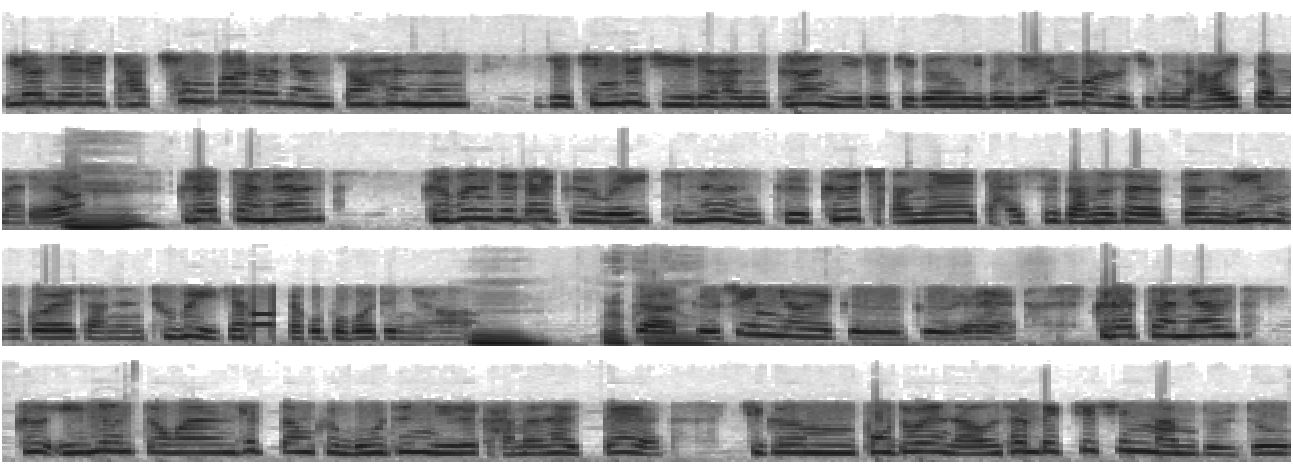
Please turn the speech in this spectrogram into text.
이런 데를 다 총괄하면서 하는 이제 진두지휘를 하는 그런 일을 지금 이분들이 한 걸로 지금 나와 있단 말이에요. 예. 그렇다면 그분들의 그 rate는 그, 그 전에 다스 변호사였던 림 루거의 저는 두 배 이상이라고 보거든요. 음. 그렇군요. 그러니까 그 수임료의 그, 그, 예. 그렇다면 그 2년 동안 했던 그 모든 일을 감안할 때 지금 보도에 나온 370만 불도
